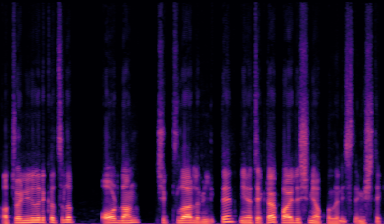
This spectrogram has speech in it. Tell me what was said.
atölyelere katılıp oradan çıktılarla birlikte yine tekrar paylaşım yapmalarını istemiştik.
